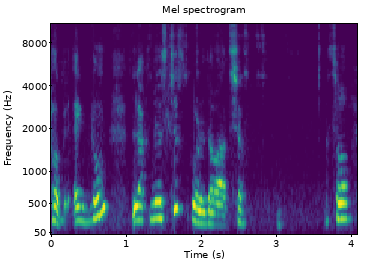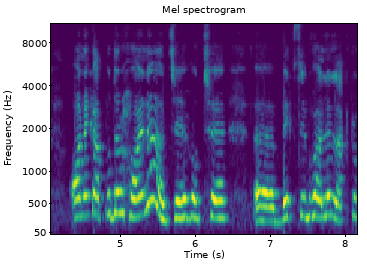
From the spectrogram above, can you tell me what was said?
হবে। একদম লাকনো স্টিচ করে দেওয়া আছে। সো অনেক আপুদের হয় না যে হচ্ছে বেক্সি ভয়েলে লাকটো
